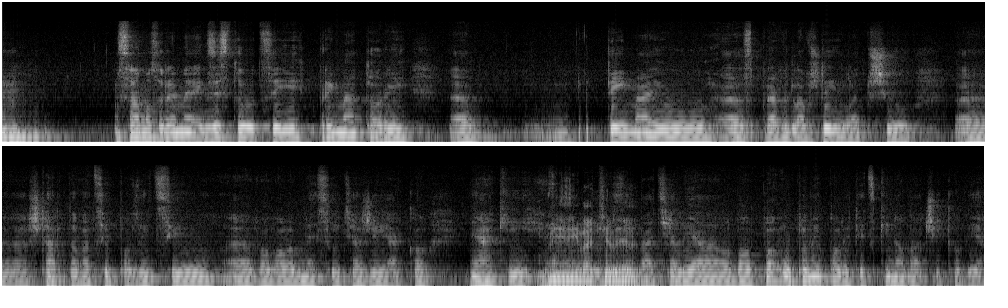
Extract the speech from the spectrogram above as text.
samozrejme existujúci primátori uh, tí majú z pravidla vždy lepšiu E, štartovaciu pozíciu e, vo volebnej súťaži ako nejakí vyzývatelia, vyzývatelia alebo po, úplní politickí nováčikovia.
